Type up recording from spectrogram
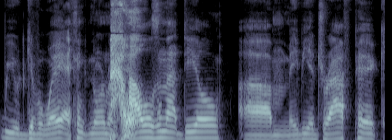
we would give away. I think Norman Powell's in that deal. Um, maybe a draft pick.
